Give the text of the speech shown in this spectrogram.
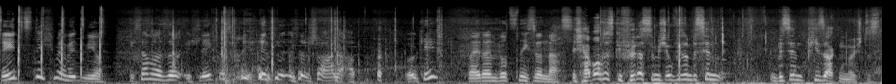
redst nicht mehr mit mir. Ich sag mal so, ich lege das in, in eine Schale ab. Okay? Weil dann wird's nicht so nass. Ich habe auch das Gefühl, dass du mich irgendwie so ein bisschen, ein bisschen piesacken möchtest.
